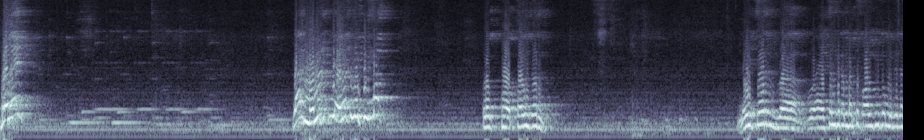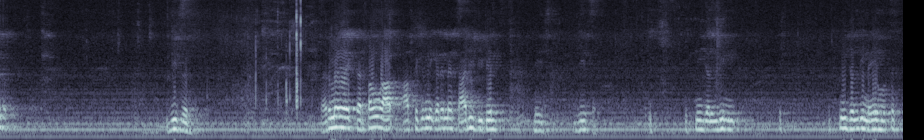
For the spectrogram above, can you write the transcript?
बोले? यार मना किया है ना तुम्हें किस बात सॉरी सर। नहीं, सर वो एसएल के नंबर से कॉल की तो मुझे लगा। जी, सर। सर, मैं करता हूँ, आप आप फ़िक्र नहीं करें, मैं सारी डिटेल भेज जी, सर। इतनी जल्दी इतनी जल्दी नहीं हो सकती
